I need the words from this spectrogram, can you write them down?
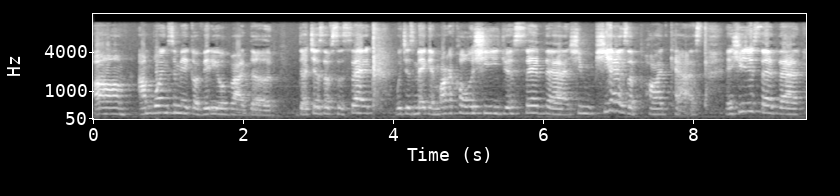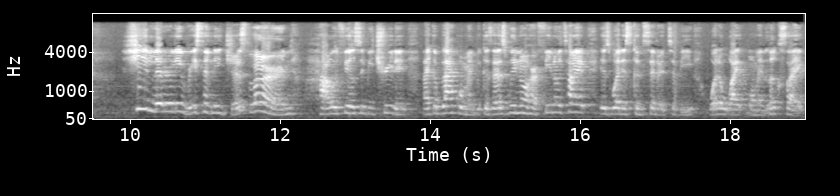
Um, i'm going to make a video about the Duchess of Sussex, which is Meghan Markle. She just said that she she has a podcast, and she just said that she literally recently just learned how it feels to be treated like a black woman because as we know her phenotype is what is considered to be what a white woman looks like.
